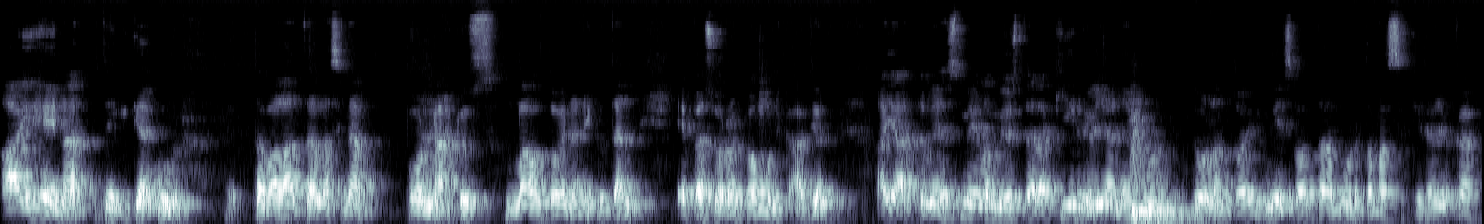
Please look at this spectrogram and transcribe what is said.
aiheina ikään kuin tavallaan tällaisina ponnahduslautoina niin kuin tämän epäsuoran kommunikaation ajattelun. Ja meillä on myös täällä kirjoja, niin kuin tuolla on tuo Miesvaltaa murtamassa kirja, joka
